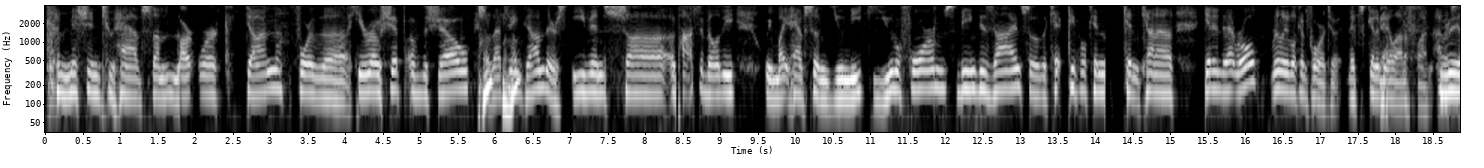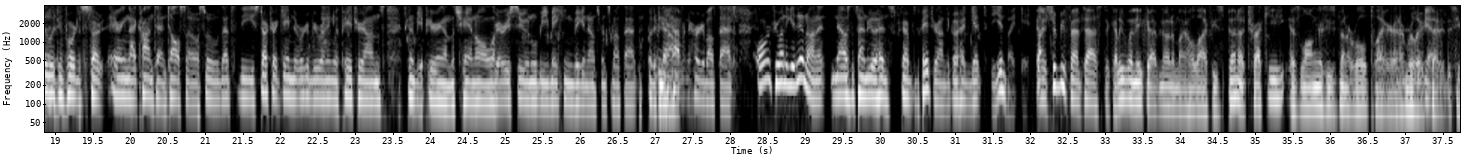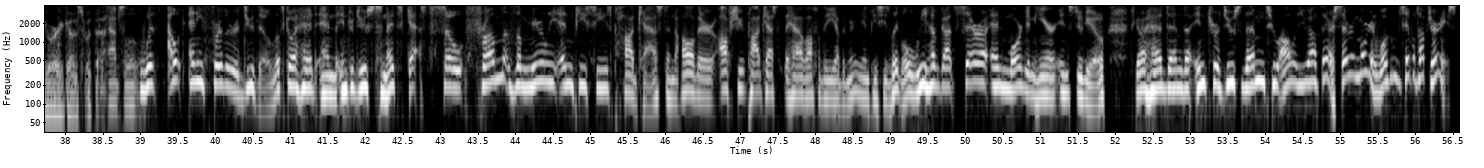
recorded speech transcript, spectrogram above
commissioned to have some artwork done for the hero ship of the show. So that's being done. There's even uh, a possibility we might have some unique uniforms being designed so the people can can kind of get into that role. Really looking forward to it. It's going to be a lot of fun. I'm really excited. looking forward to start airing that content also. So that's the Star Trek game that we're going to be running with Patreons. It's going to be appearing on the channel very soon. We'll be making big announcements about that. But if you haven't heard about that, or if you want to get in on it, now's the time to go ahead and subscribe to the Patreon to go ahead and get to the invite game. And it should be fantastic. Lewanika, I've known him my whole life. He's been a Trekkie as long as he's been a role player, and I'm really excited to see where he goes with this. Absolutely. Without any further ado, though, let's go ahead and introduce tonight's guests. So, from the Merely NPCs podcast and all their offshoot podcasts that they have off of the uh, the Merely NPCs label, we have got Sarah and Morgan here in studio to go ahead and uh, introduce them to all of you out there. Sarah and Morgan, welcome to Tabletop Journeys.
